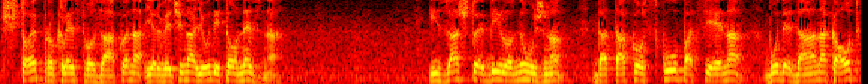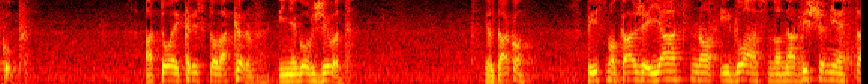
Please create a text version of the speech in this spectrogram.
Što je prokletstvo zakona Jer većina ljudi to ne zna i zašto je bilo nužno Da tako skupa cijena Bude dana kao otkup? A to je Kristova krv I njegov život. Jel' tako? Pismo kaže jasno i glasno na više mjesta.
